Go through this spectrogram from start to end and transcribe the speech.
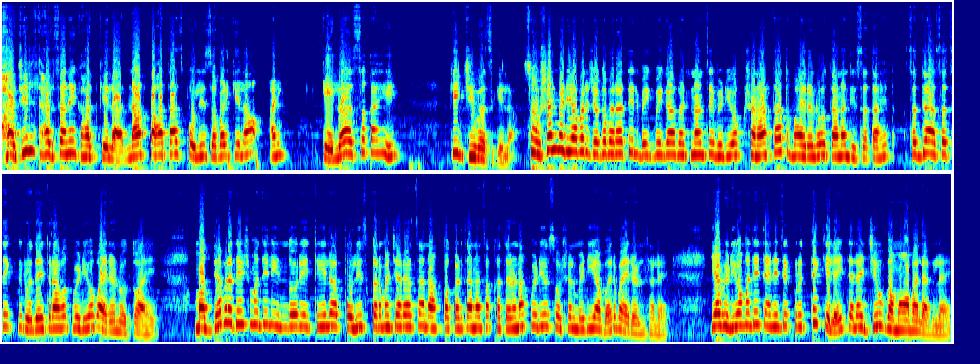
फाजील धाडसाने घात केला. नाक पाहताच पोलीस जवळ केला आणि केलं असं काही? की जीवच गेला. सोशल मीडियावर जगभरातील वेगवेगळ्या घटनांचे व्हिडिओ क्षणार्धात व्हायरल होताना दिसत आहेत. सध्या असाच एक हृदयद्रावक व्हिडिओ व्हायरल होतो आहे. मध्य प्रदेशमधील इंदोर येथील पोलीस कर्मचाऱ्याचा नाक पकडतानाचा खतरनाक व्हिडिओ सोशल मीडियावर व्हायरल झालाय. या व्हिडिओमध्ये त्याने जे कृत्य केलंय त्याला जीव गमवावा लागलाय.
